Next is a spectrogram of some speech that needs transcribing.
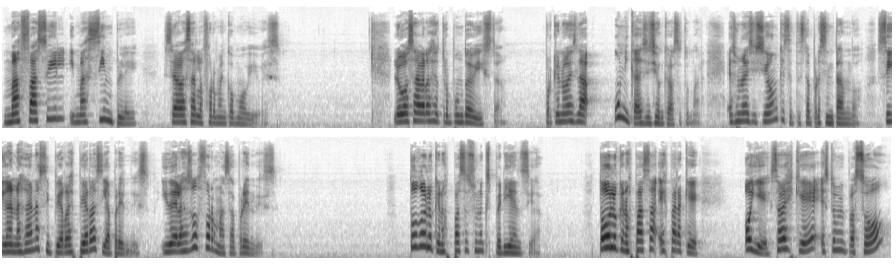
más fácil y más simple se va a hacer la forma en cómo vives. Lo vas a ver desde otro punto de vista, porque no es la única decisión que vas a tomar. Es una decisión que se te está presentando. Si ganas, ganas, si pierdes, pierdes y aprendes. Y de las dos formas aprendes. Todo lo que nos pasa es una experiencia. Todo lo que nos pasa es para que, oye, ¿sabes qué? Esto me pasó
